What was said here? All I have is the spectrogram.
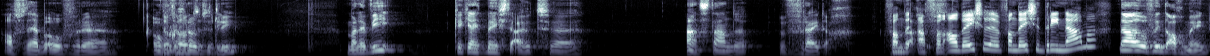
Als we het hebben over, eh, over de, grote grote drie. Maar naar wie kijk jij het meeste uit aanstaande vrijdag? Van, de, Vandaag van dus. al deze, van deze drie namen? Nou, of in het algemeen.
